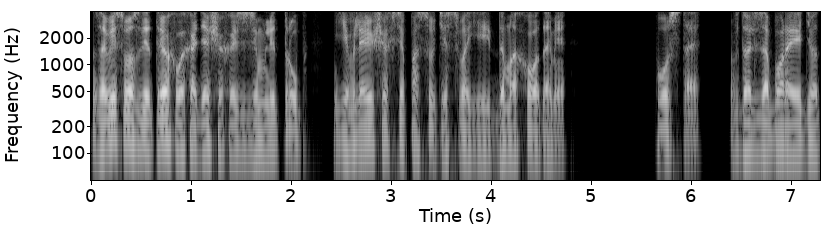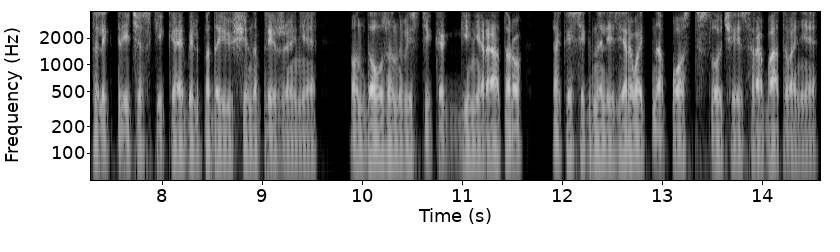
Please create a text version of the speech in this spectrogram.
Завис возле трех выходящих из земли труб, являющихся по сути своей дымоходами. Пусто. Вдоль забора идет электрический кабель, подающий напряжение. Он должен вести как к генератору, так и сигнализировать на пост в случае срабатывания.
